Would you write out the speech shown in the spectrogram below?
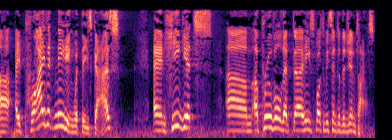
uh, a private meeting with these guys, and he gets um, approval that uh, he's supposed to be sent to the Gentiles.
